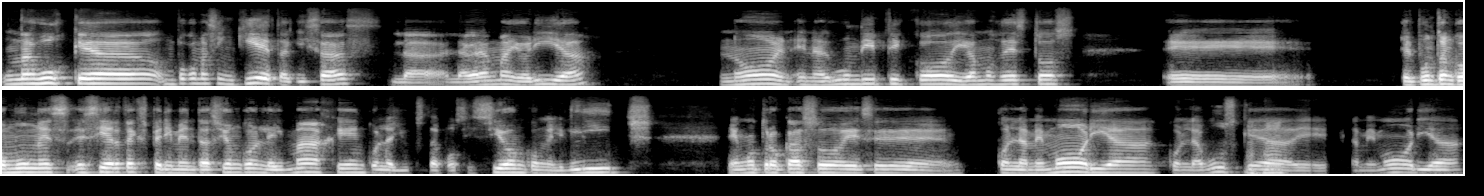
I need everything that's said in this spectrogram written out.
una búsqueda un poco más inquieta quizás, la, gran mayoría, ¿no? En, algún díptico, digamos, de estos... Eh, el punto en común es, cierta experimentación con la imagen, con la yuxtaposición, con el glitch. En otro caso es eh, con la memoria, con la búsqueda de la memoria,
